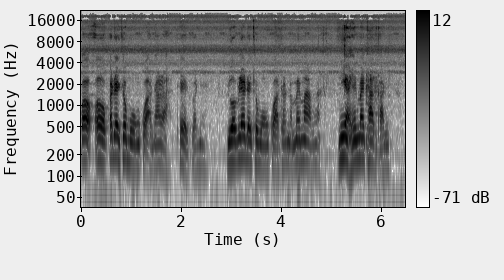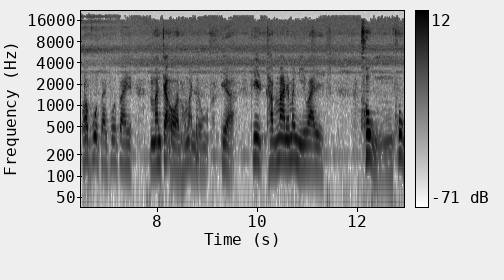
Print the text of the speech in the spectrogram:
ก็อ๋อก็ได้ชั่วโมงกว่านั่นล่ะ เทศวันนี้รวมแล้วได้ชั่วโมงกว่าเท่านั้นไม่มากนะเนี่ยเห็นไหมธาตุขันพอพูดไปพูดไป มันจะอ่อนของมันลงเนี่ยที่ทำมาเนี่ยไม่มีวัยพุ่งพุ่ง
